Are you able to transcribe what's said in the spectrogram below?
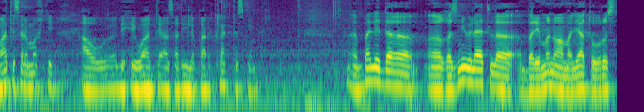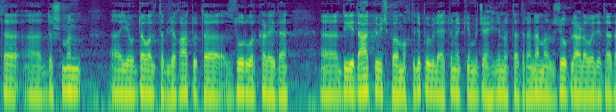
ماتې سره مخ کړي او د هیواد د ازادۍ لپاره کلک تصمیم لري بله د غزنی ولایت له بریمنو عملیاتو وروسته دښمن یو ډول تبلیغاتو ته زور ورکړی ده دوی ادعا کوي چې په مختلفو ولایتونو کې مجاهدینو ته درنه مرګ ژوبله اړولې ده د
